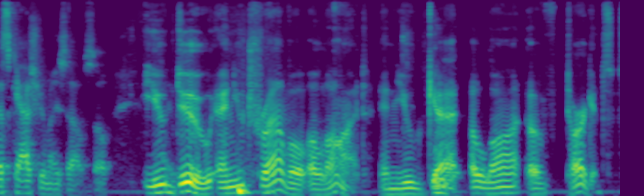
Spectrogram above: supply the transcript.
best cacher myself. So you do, and you travel a lot, and you get a lot of targets.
